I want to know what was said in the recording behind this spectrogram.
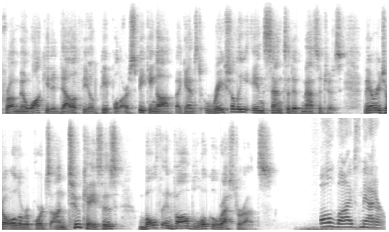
From Milwaukee to Delafield, people are speaking up against racially insensitive messages. Mary Jo Ola reports on two cases, both involve local restaurants. All lives matter.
